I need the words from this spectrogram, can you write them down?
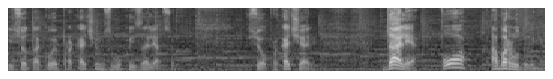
и все такое, прокачиваем звукоизоляцию. Все, прокачали. Далее, по оборудованию.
